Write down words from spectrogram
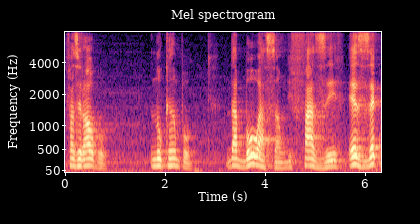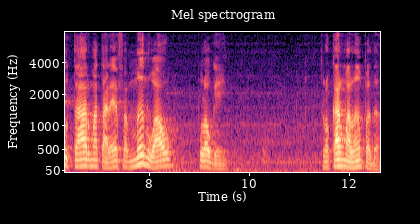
fazer algo no campo da boa ação, de fazer, executar uma tarefa manual por alguém. Trocar uma lâmpada,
